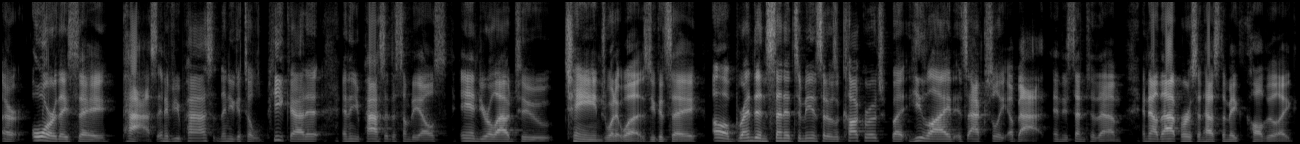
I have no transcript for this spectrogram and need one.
Or, or they say pass, and if you pass, then you get to peek at it, and then you pass it to somebody else, and you're allowed to change what it was. You could say, "Oh, Brendan sent it to me and said it was a cockroach, but he lied. It's actually a bat," and you sent it to them, and now that person has to make a call, be like,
